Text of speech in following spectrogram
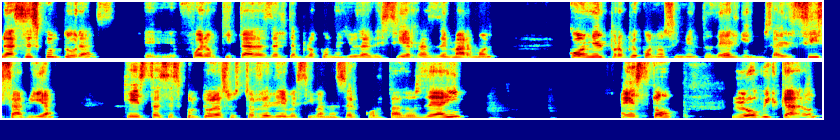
las esculturas eh, fueron quitadas del templo con ayuda de sierras de mármol, con el propio conocimiento de Elgin. O sea, él sí sabía que estas esculturas o estos relieves iban a ser cortados de ahí. Esto lo ubicaron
